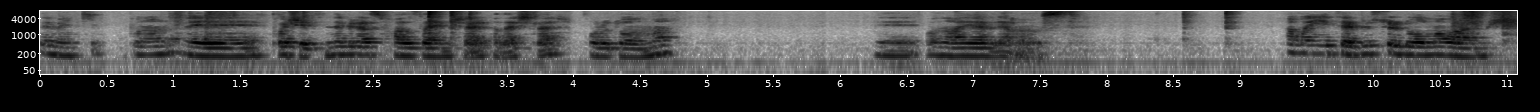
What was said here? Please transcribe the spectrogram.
Demek ki bunun e, poşetinde biraz fazlaymış arkadaşlar. Kuru dolma. E, onu ayarlayamamıştım. Ama yeter bir sürü dolma varmış.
